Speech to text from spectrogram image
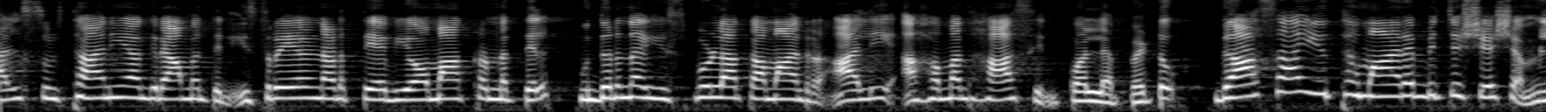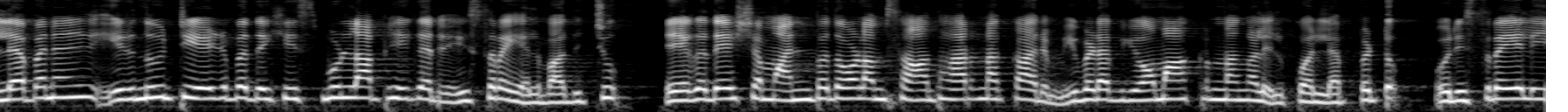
അൽ സുൽത്താനിയ ഗ്രാമത്തിൽ ഇസ്രയേൽ നടത്തിയ വ്യോമാക്രമണത്തിൽ മുതിർന്ന Hezbollah commander Ali Ahmed Hazin കൊല്ലപ്പെട്ടു. ഗാസ യുദ്ധം ആരംഭിച്ച ശേഷം ലെബനനിൽ ഇരുന്നൂറ്റി എഴുപത് ഹിസ്ബുള്ള ഭീകരരെ ഇസ്രയേൽ വധിച്ചു. ഏകദേശം അൻപതോളം സാധാരണക്കാരും ഇവിടെ വ്യോമാക്രമണങ്ങളിൽ കൊല്ലപ്പെട്ടു. ഒരു ഇസ്രയേലി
